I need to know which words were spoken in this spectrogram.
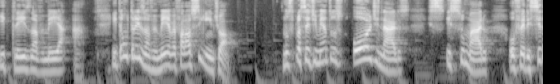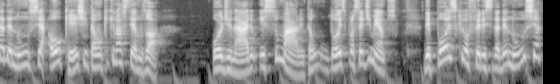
e 396A. Então, o 396 vai falar o seguinte, ó: nos procedimentos ordinários e sumário, oferecida denúncia ou queixa, então o que, que nós temos? Ó, ordinário e sumário. Então, dois procedimentos. Depois que oferecida a denúncia,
